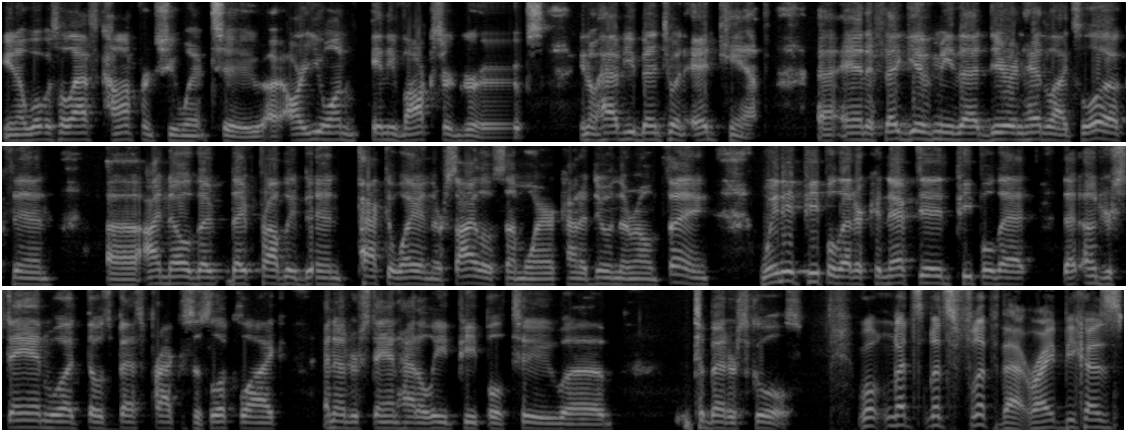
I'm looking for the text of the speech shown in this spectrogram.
You know, what was the last conference you went to? Uh, are you on any Voxer groups? You know, have you been to an ed camp? Uh, and if they give me that deer in headlights look, then uh, I know that they've probably been packed away in their silo somewhere, kind of doing their own thing. We need people that are connected, people that that understand what those best practices look like, and understand how to lead people to uh, to better schools. Well, let's let's flip that right because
